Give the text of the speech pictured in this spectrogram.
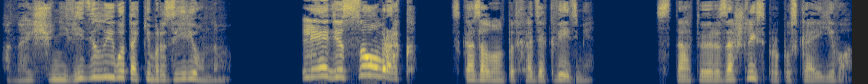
Она еще не видела его таким разъяренным. «Леди Сумрак!» — сказал он, подходя к ведьме. Статуи разошлись, пропуская его.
